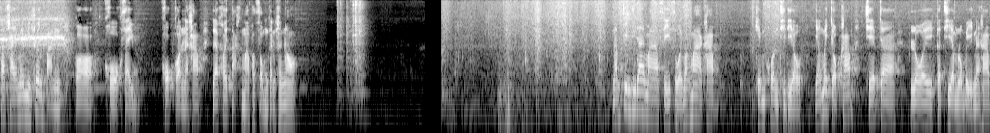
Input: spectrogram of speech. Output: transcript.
ถ้าใครไม่มีเครื่องปั่นก็โขกใส่คกก่อนนะครับ แล้วค่อยตักมาผสมกันข้างนอก น้ำจิ้มที่ได้มาสีสวยมากๆครับ เข้มข้นทีเดียว ยังไม่จบครับ เชฟจะโรยกระเทียมลงไปอีกนะครับ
